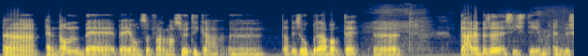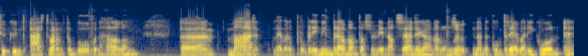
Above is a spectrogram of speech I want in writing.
Eh, en dan bij, bij onze farmaceutica, eh, dat is ook Brabant. Hè. Daar hebben ze een systeem en dus je kunt aardwarmte boven halen. Ehm, maar we hebben een probleem in Brabant als we meer naar het zuiden gaan, naar, onze, naar de contrij waar ik woon. Hè.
